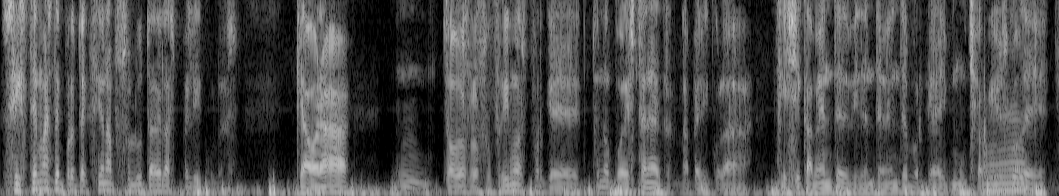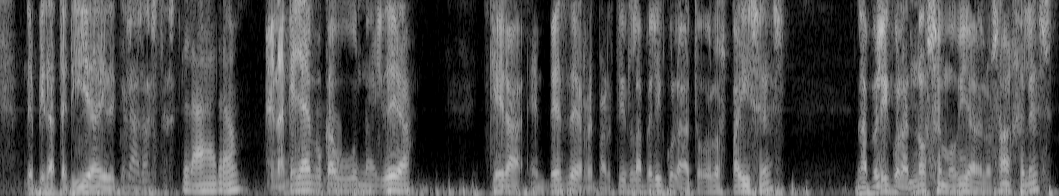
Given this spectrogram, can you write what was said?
sistemas de protección absoluta de las películas, que ahora mm, todos lo sufrimos porque tú no puedes tener la película físicamente, evidentemente, porque hay mucho ah. riesgo de, piratería y de cosas de estas. Claro. En aquella época hubo una idea que era, en vez de repartir la película a todos los países, la película no se movía de Los Ángeles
